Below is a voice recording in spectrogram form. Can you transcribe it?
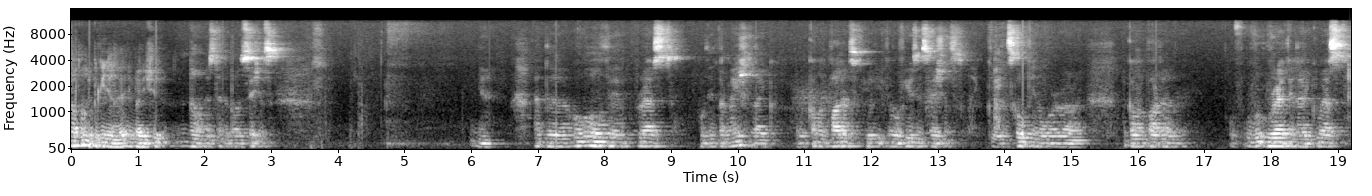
not only beginners, anybody should know, understand about sessions. Yeah. And uh, all, the rest of the information, like uh, common patterns of, using sessions, like scoping or uh, a common pattern of writing a request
